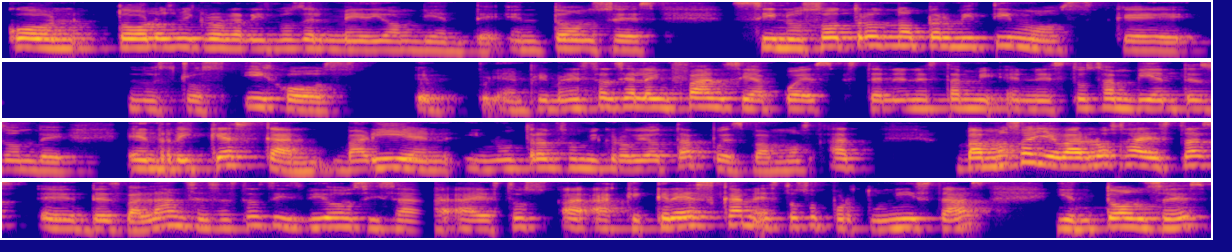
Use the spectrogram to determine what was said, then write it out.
con todos los microorganismos del medio ambiente. Entonces, si nosotros no permitimos que nuestros hijos en primera instancia la infancia, pues estén en, esta, en estos ambientes donde enriquezcan, varíen y nutran su microbiota, pues vamos a, vamos a llevarlos a estas eh, desbalances, a estas disbiosis, a, estos, a, que crezcan estos oportunistas y entonces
